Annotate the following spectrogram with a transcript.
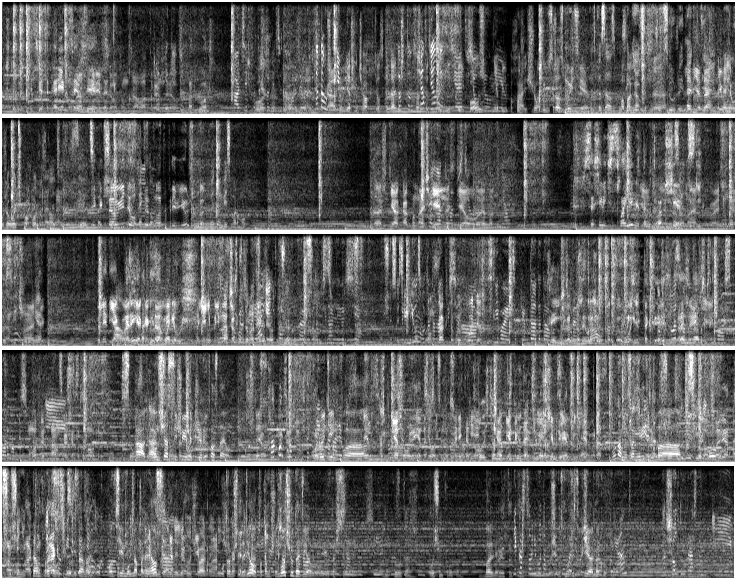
Что же, цветокоррекция ну, да, вся это. Вот он взял, отрендерил. Подгон. А теперь фотошопе цветового делает. Вот это уже не... Я сначала хотел сказать, то, что он сейчас делает, я это все уже умею. Не были похожи а, еще типа плюс размытие. Казалось бы, уже нечего, все уже и так идеально. Реально уже очень похоже стало. Ты когда увидел вот эту вот превьюшку... В этом весь мормок подожди, а как он отдельно одного сделал этот? Со всеми этими слоями там это вообще Немного да ну. Блин, я А, говорю, я когда увидел, а я не понимаю, как Честно он говоря, я не помню, какая же там финальная версия. Вообще с этим Превью, ну вот. Он эта как-то надпись, она выводит. как-то сливается прям, да-да-да. Да, вот как-то в браузер выводит. так Потому что до этого с кормом. Смотрит там, как это смотрит. Все, А, Да, так он сейчас еще и на перерыв оставил. Как он Второй день по- То есть он на превью даже не. Ну да, мы с вами видели по Сверху Богу, освещение так там практически так самое. Он в 7 утра Кстати, На поднялся, самом деле это очень важная вещь. утром мне доделал, потом еще ночью доделал это все. Ну круто, очень круто. Блин. Мне кажется, у него там уже был один вариант с желтым, красным и...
